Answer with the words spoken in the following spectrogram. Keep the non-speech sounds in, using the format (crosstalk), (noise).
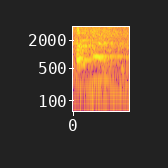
Yeah. (laughs)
